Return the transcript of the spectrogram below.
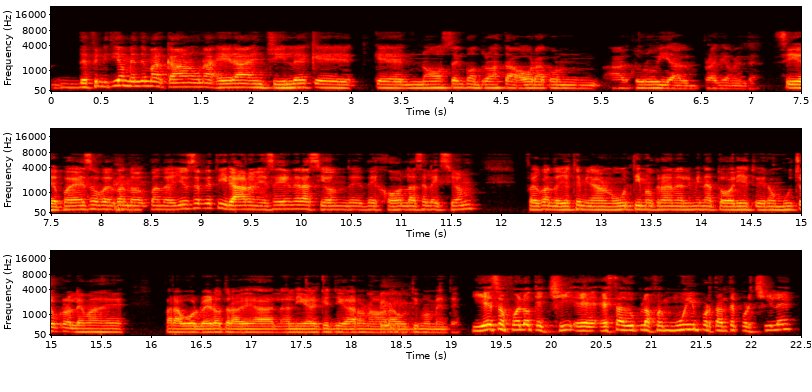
Definitivamente marcaron una era en Chile que, que no se encontró hasta ahora con Arturo Vidal prácticamente. Sí, después de eso fue cuando, cuando ellos se retiraron y esa generación de- dejó la selección, fue cuando ellos terminaron último, creo, en la eliminatoria y tuvieron muchos problemas de, para volver otra vez al, al nivel que llegaron ahora últimamente. Y eso fue lo que Chi- eh, esta dupla fue muy importante por Chile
